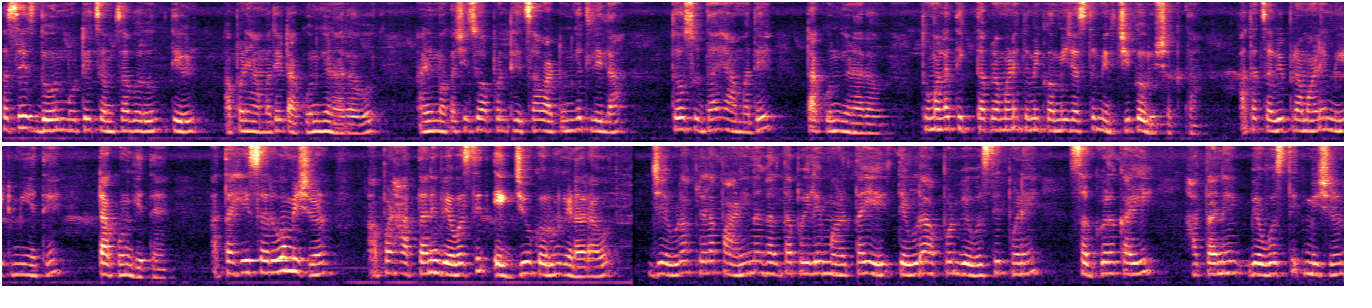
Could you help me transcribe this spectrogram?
तसेच दोन मोठे चमचा भरून तीळ आपण ह्यामध्ये टाकून घेणार आहोत. आणि मगाशी जो आपण ठेचा वाटून घेतलेला तो सुद्धा ह्यामध्ये टाकून घेणार आहोत. तुम्हाला तिखताप्रमाणे तुम्ही कमी जास्त मिरची करू शकता. आता चवीप्रमाणे मीठ मी येथे टाकून घेत आहे. आता हे सर्व मिश्रण आपण हाताने व्यवस्थित एकजीव करून घेणार आहोत. जेवढं आपल्याला पाणी न घालता पहिले मळता येईल तेवढं आपण व्यवस्थितपणे सगळं काही हाताने व्यवस्थित मिश्रण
